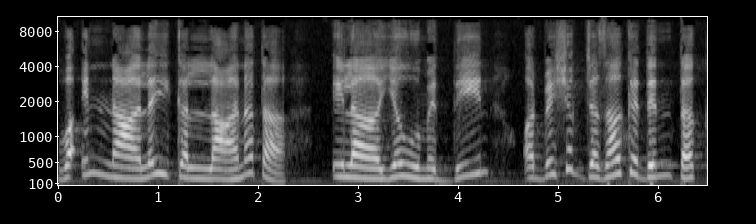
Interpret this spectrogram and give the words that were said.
وَإِنَّ عَلَيْكَ اللَّعْنَةَ إِلَى يَوْمِ الدِّينِ، اور بے شک جزا کے دن تک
